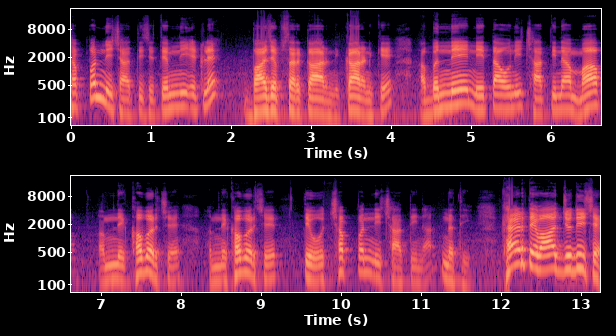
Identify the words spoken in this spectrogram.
છપ્પનની છાતી છે. તેમની એટલે ભાજપ સરકારની. કારણ કે આ બંને નેતાઓની છાતીના માપ અમને ખબર છે, અમને ખબર છે, તેઓ છપ્પનની છાતીના નથી. ખેર, તે વાત જુદી છે,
